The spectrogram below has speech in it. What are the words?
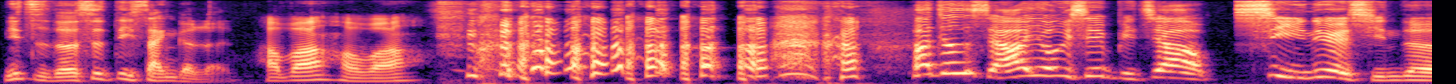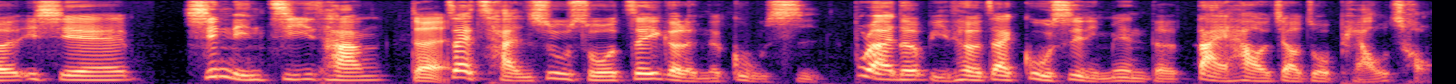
你指的是第三个人？好吧，好吧。他就是想要用一些比较戏谑型的一些心灵鸡汤，对，在阐述说这个人的故事。布莱德比特在故事里面的代号叫做瓢虫。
